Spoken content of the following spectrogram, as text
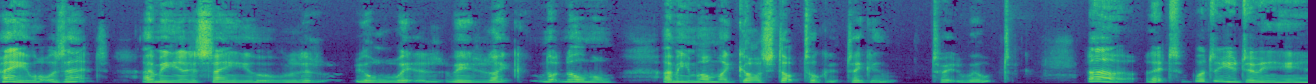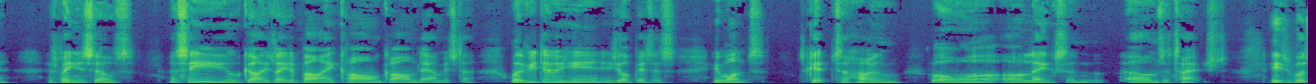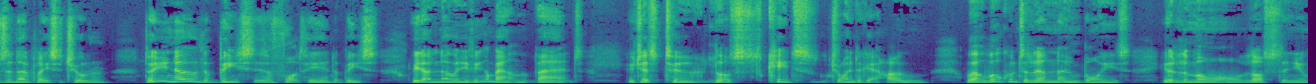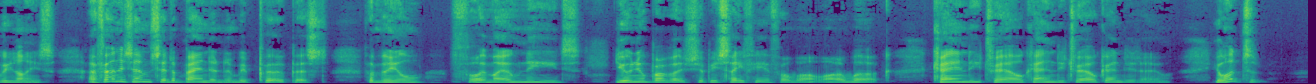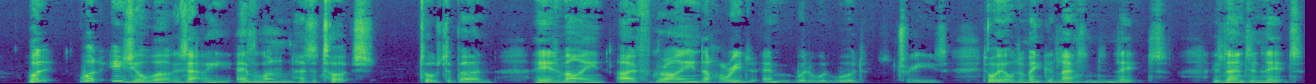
Hey, what was that? I mean, I'm just saying, you're, you're really like not normal. I mean, oh my God, stop talking, taking to it, Wirt. Ah, let, what are you doing here? Explain yourselves. I see you guys later. Bye. Calm, calm down, mister. Whatever you do here is your business. You want to get to home with all our legs and arms attached. These woods are no place for children. Don't you know the beast is afoot here? The beast? We don't know anything about that. You're just two lost kids trying to get home. Well, welcome to the unknown, boys. You're more lost than you realize. I found this homestead abandoned and repurposed for meal for my own needs. You and your brother should be safe here for a while while I work. Candy trail, candy trail, candy trail. You want to? What? What is your work exactly? Everyone has a torch, torch to burn. And here's mine. I've grind a horrid wood, wood, wood, trees, toil to make a lantern lit. This lantern lit.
